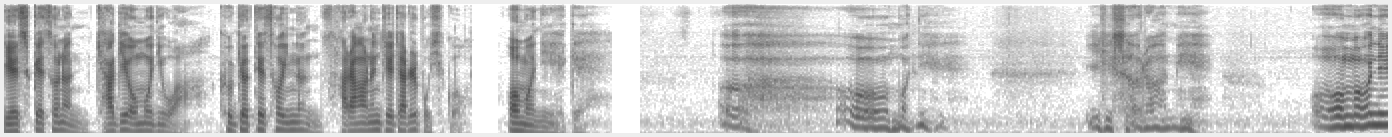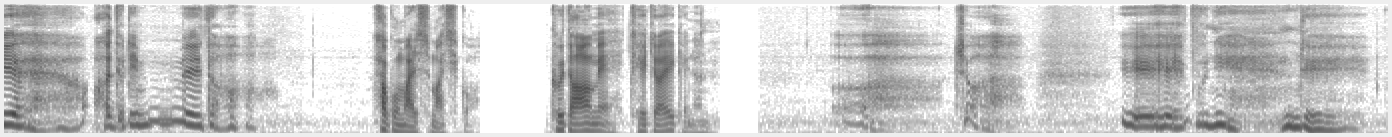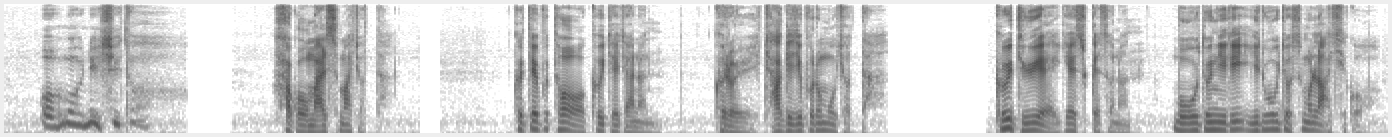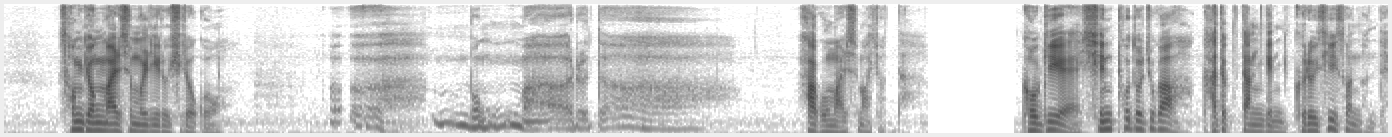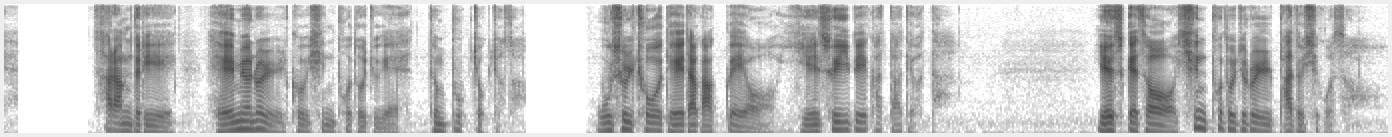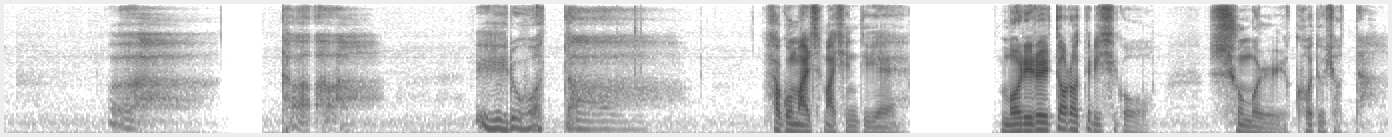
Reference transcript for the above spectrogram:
예수께서는 자기 어머니와 그 곁에 서 있는 사랑하는 제자를 보시고 어머니에게 어머니, 이 사람이 어머니의 아들입니다. 하고 말씀하시고 그 다음에 제자에게는 자, 이분이 네 어머니시다. 하고 말씀하셨다. 그때부터 그 제자는 그를 자기 집으로 모셨다. 그 뒤에 예수께서는 모든 일이 이루어졌음을 아시고 성경 말씀을 이루시려고 목마르다. 하고 말씀하셨다. 거기에 신포도주가 가득 담긴 그릇이 있었는데 사람들이 해면을 그 신포도주에 듬뿍 적셔서 우슬초 대에다가 꿰어 예수 입에 갖다 대었다. 예수께서 신포도주를 받으시고서 다 이루었다. 하고 말씀하신 뒤에 머리를 떨어뜨리시고 숨을 거두셨다.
